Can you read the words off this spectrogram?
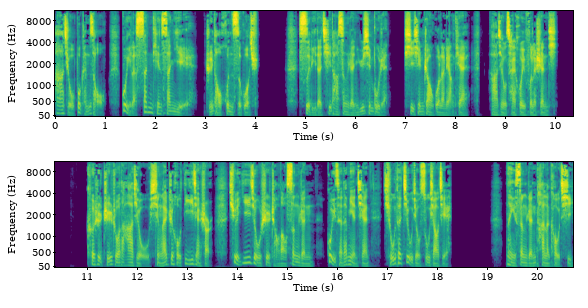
阿九不肯走，跪了三天三夜。直到昏死过去，寺里的其他僧人于心不忍，细心照顾了两天，阿九才恢复了身体。可是执着的阿九醒来之后，第一件事儿却依旧是找到僧人，跪在他面前求他救救苏小姐。那僧人叹了口气，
